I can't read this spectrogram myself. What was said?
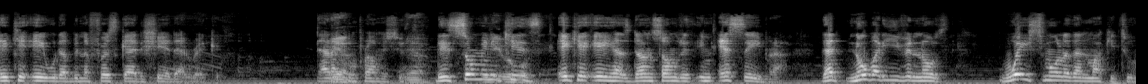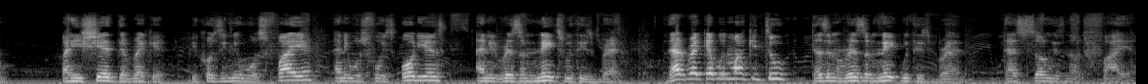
AKA would have been the first guy to share that record. That I can promise you. Yeah. There's so many kids AKA has done songs with in SA, bruh, that nobody even knows. Way smaller than Macky 2. But he shared the record because he knew it was fire and it was for his audience and it resonates with his brand. That record with Macky 2 doesn't resonate with his brand. That song is not fire.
